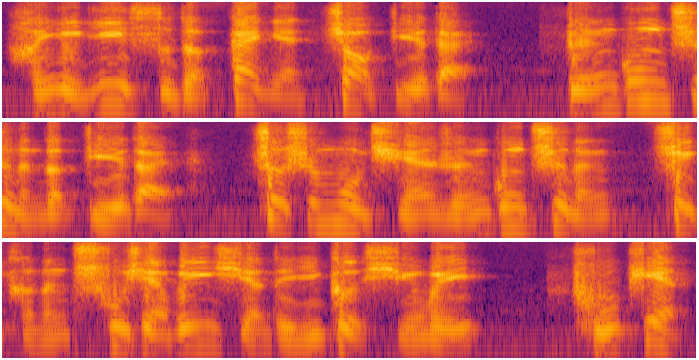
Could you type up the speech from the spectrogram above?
很有意思的概念，叫迭代，人工智能的迭代。这是目前人工智能最可能出现危险的一个行为。图片，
